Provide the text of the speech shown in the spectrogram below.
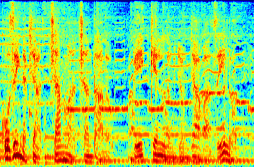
ကိုစိတ်နှပြချမ်းမာချမ်းသာလို့ဘေးကင်းလုံခြုံကြပါစေလို့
